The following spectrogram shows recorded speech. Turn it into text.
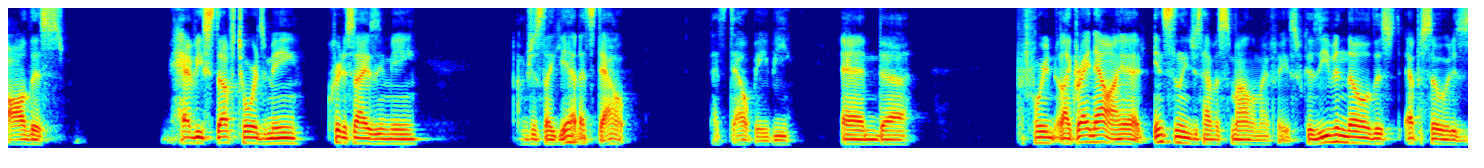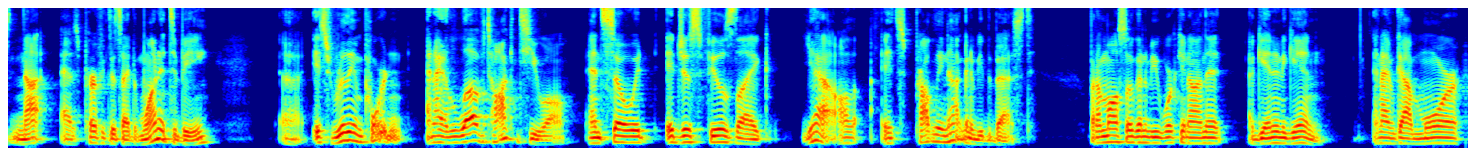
all this heavy stuff towards me, criticizing me, I'm just like, yeah, that's doubt. That's doubt, baby. And uh, before you, like right now, I uh, instantly just have a smile on my face because even though this episode is not as perfect as I'd want it to be, uh, it's really important. And I love talking to you all. And so it it just feels like, yeah, I'll, it's probably not going to be the best, but I'm also going to be working on it again and again. And I've got more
